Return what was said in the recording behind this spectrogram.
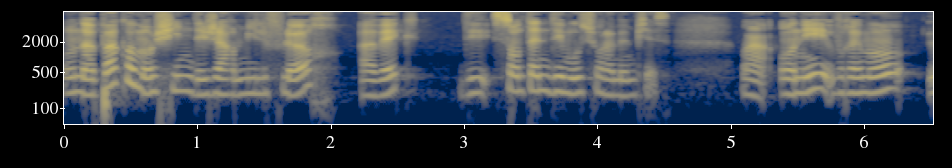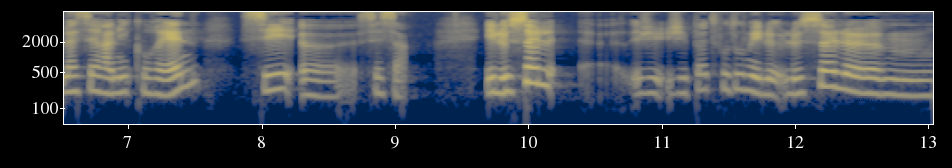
On n'a pas comme en Chine des jarres mille fleurs avec des centaines d'émaux sur la même pièce. On est vraiment la céramique coréenne, c'est c'est ça. Et le seul j'ai pas de photo, mais le, seul. Euh,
